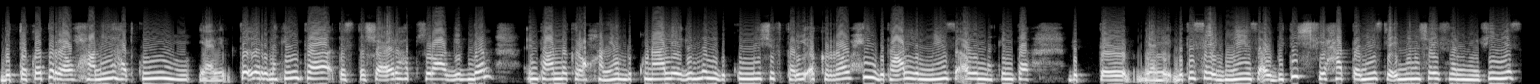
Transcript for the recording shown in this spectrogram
بالطاقات الروحانية هتكون يعني بتقدر إنك أنت تستشعرها بسرعة جدا. أنت عندك روحانيات بتكون عالية جدا وبتكون ماشي في طريقك الروحي وبتعلم ناس أو إنك أنت بت يعني بتسعد ناس أو بتشفي حتى ناس. لأن أنا شايفة إن في ناس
